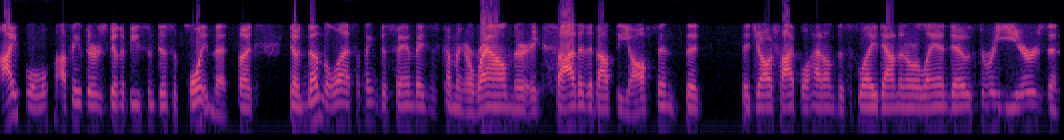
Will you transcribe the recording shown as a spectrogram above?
Heupel, I think there's going to be some disappointment. But you know nonetheless, I think this fan base is coming around. They're excited about the offense that that Josh Heupel had on display down in Orlando three years and.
